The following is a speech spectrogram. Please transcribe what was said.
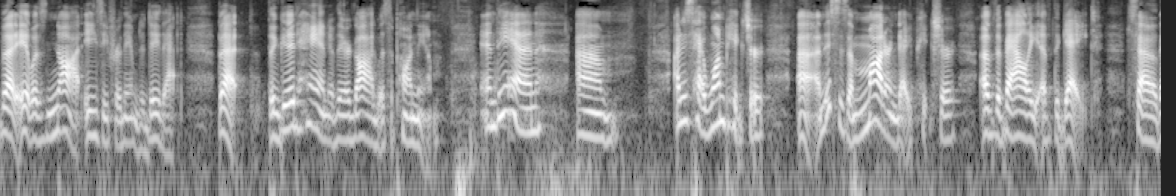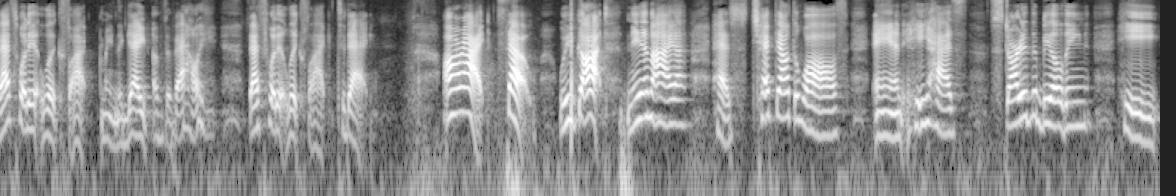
but it was not easy for them to do that. But the good hand of their God was upon them. And then um, I just have one picture, uh, and this is a modern day picture of the Valley of the Gate. So that's what it looks like. I mean, the gate of the valley. That's what it looks like today. All right, so we've got Nehemiah has checked out the walls and he has started the building. He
